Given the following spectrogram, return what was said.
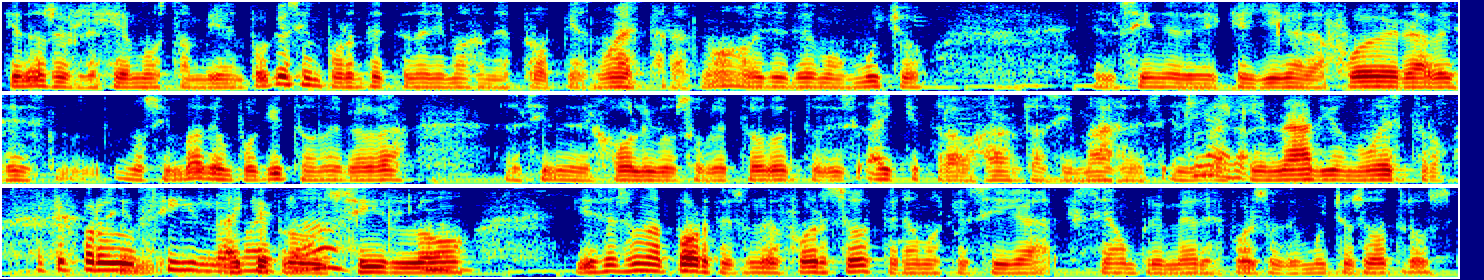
que nos reflejemos también, porque es importante tener imágenes propias, nuestras, ¿no? A veces vemos mucho el cine de que llega de afuera, a veces nos invade un poquito, ¿no es verdad? El cine de Hollywood sobre todo, entonces hay que trabajar en las imágenes, el imaginario nuestro. Hay que producirlo. hay que producirlo, mm. y ese es un aporte, es un esfuerzo, esperamos que siga, sea un primer esfuerzo de muchos otros,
